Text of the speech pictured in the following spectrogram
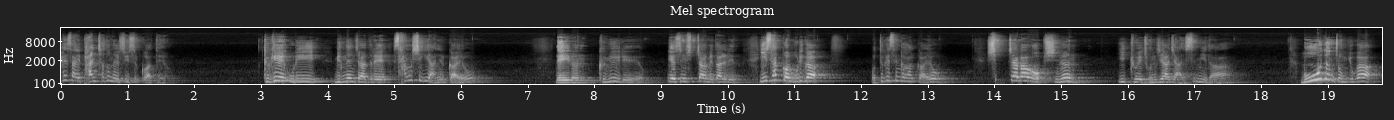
회사에 반차도 낼 수 있을 것 같아요. 그게 우리 믿는 자들의 상식이 아닐까요? 내일은 금요일이에요. 예수님 십자가 매달린 이 사건 우리가 어떻게 생각할까요? 십자가 없이는 이 교회 존재하지 않습니다. 모든 종교가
